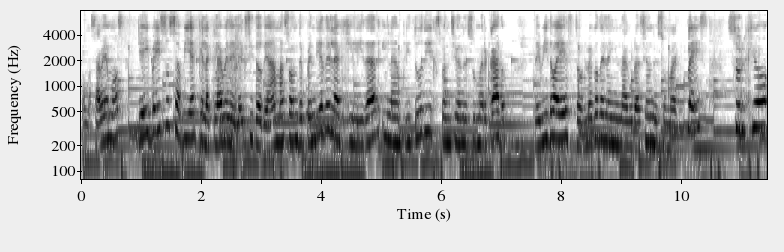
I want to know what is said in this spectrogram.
Como sabemos, Jay Bezos sabía que la clave del éxito de Amazon dependía de la agilidad y la amplitud y expansión de su mercado Debido a esto, luego de la inauguración de su marketplace, surgió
